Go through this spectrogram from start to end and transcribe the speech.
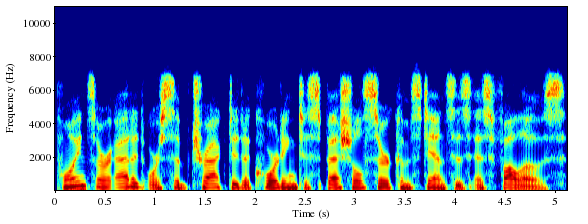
Points are added or subtracted according to special circumstances as follows.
